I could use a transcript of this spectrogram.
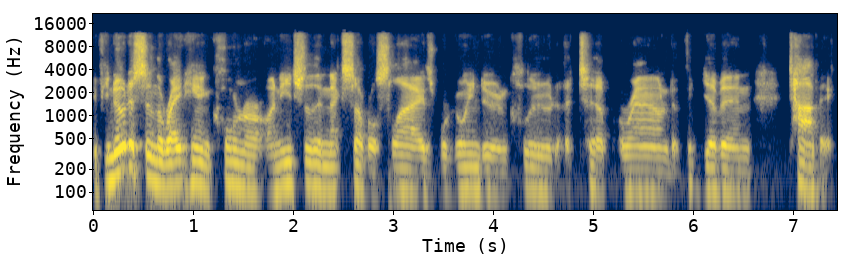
If you notice in the right hand corner on each of the next several slides, we're going to include a tip around the given topic.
